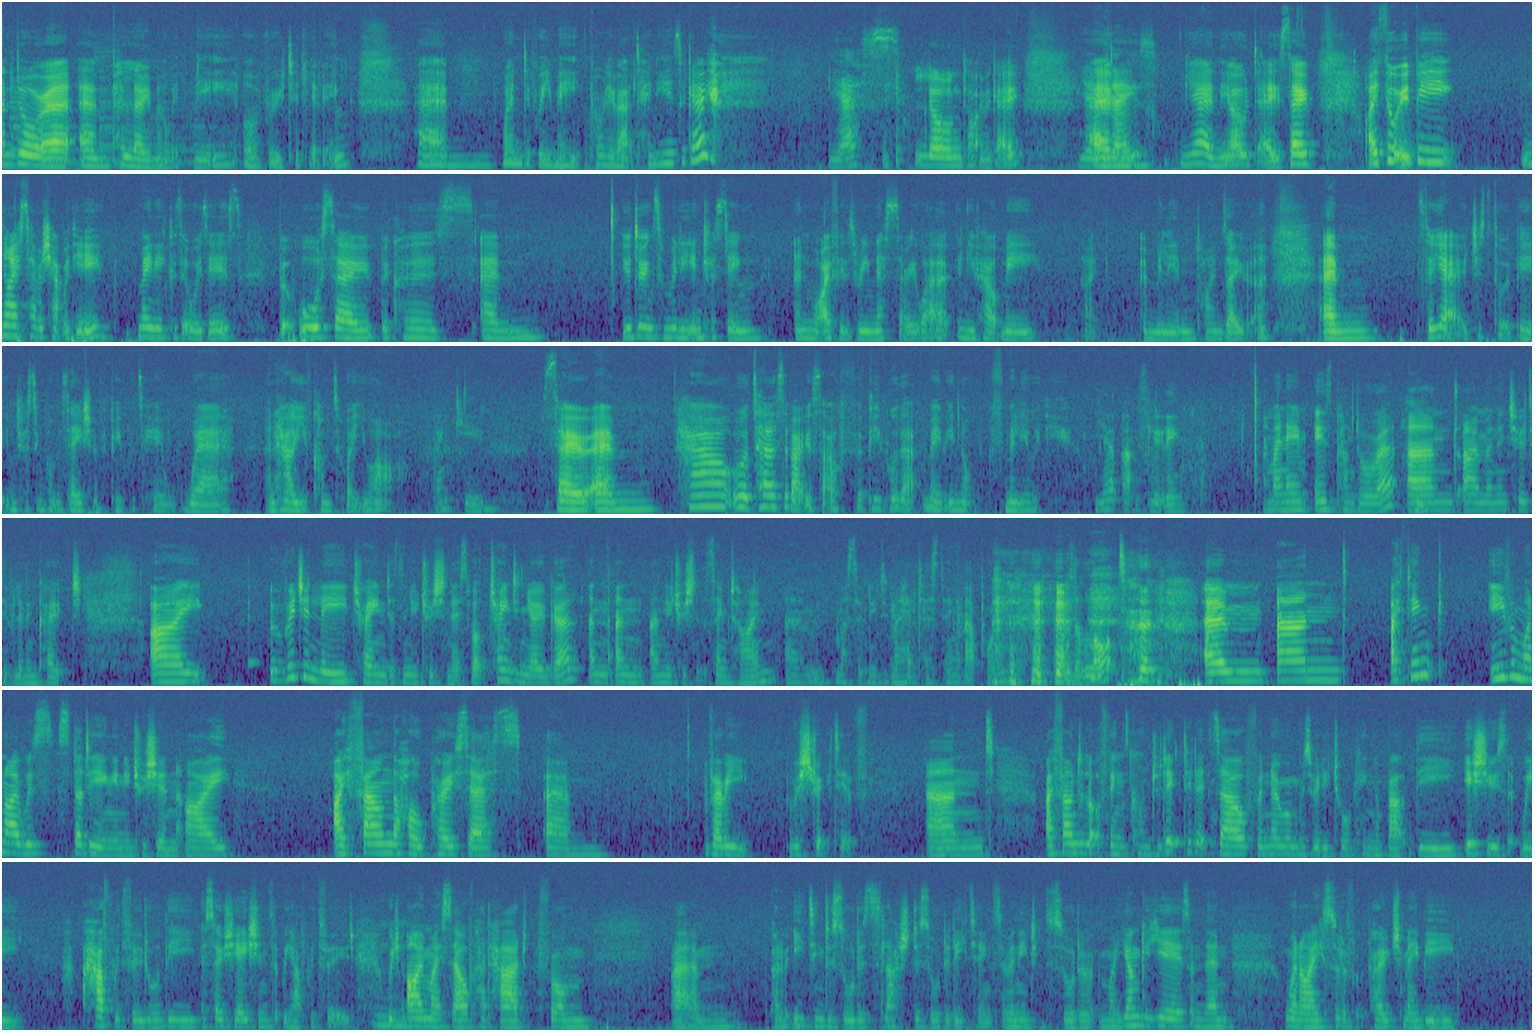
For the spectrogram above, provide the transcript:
Pandora and Paloma with me of Rooted Living. Um, when did we meet? Probably about 10 years ago. Yes. Long time ago. Yeah, Um, days. Yeah, in the old days. So I thought it'd be nice to have a chat with you, mainly because it always is, but also because um, you're doing some really interesting and what I feel is really necessary work, and you've helped me like a million times over. Um, so yeah, I just thought it'd be an interesting conversation for people to hear where and how you've come to where you are. Thank you. So, um, how? Well, tell us about yourself for people that maybe not familiar with you. Yep, absolutely. My name is Pandora and I'm an intuitive living coach. I originally trained as a nutritionist, well, trained in yoga and, and, and nutrition at the same time. Um, must have needed my head testing at that point. it was a lot. um, and I think even when I was studying in nutrition, I I found the whole process um, very restrictive, and I found a lot of things contradicted itself, and no one was really talking about the issues that we have with food or the associations that we have with food, which Mm. I myself had had from um, kind of eating disorders slash disordered eating. So an eating disorder in my younger years, and then when I sort of approached maybe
